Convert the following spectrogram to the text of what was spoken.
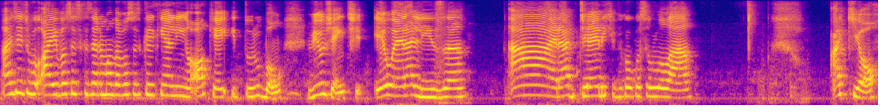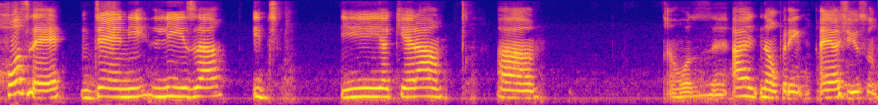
Ai, gente, aí vocês quiserem mandar, vocês cliquem ali em ok e tudo bom. Viu, gente? Eu era a Lisa. Ah, era a Jenny que ficou com o celular. Aqui, ó, Rosé, Jenny, Lisa e... E aqui era a... A Rosé... Ai, não, peraí. É a Giso.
